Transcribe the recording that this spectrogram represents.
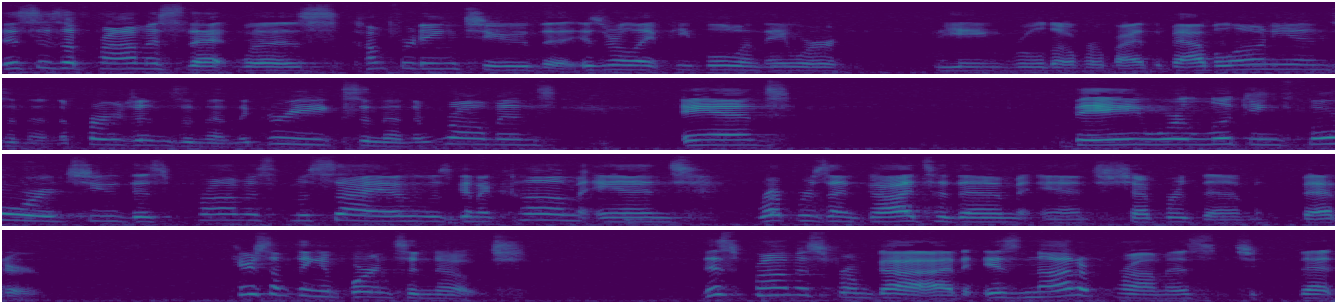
This is a promise that was comforting to the Israelite people when they were being ruled over by the Babylonians and then the Persians and then the Greeks and then the Romans. And they were looking forward to this promised Messiah who was going to come and represent God to them and shepherd them better. Here's something important to note. This promise from God is not a promise to, that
